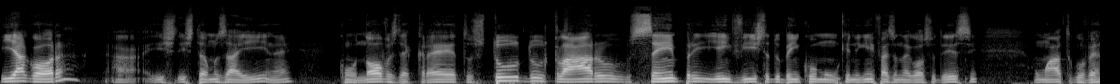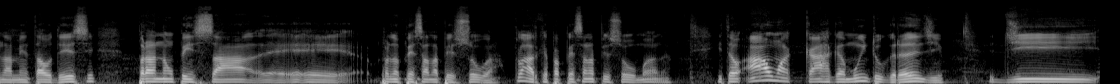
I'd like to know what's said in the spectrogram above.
E agora a, estamos aí, né, com novos decretos, tudo claro, sempre em vista do bem comum, que ninguém faz um negócio desse, um ato governamental desse, para não pensar é, é, é para não pensar na pessoa. Claro que é para pensar na pessoa humana. Então há uma carga muito grande de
